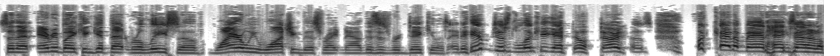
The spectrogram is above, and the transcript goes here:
so that everybody can get that release of why are we watching this right now? This is ridiculous. And him just looking at Noam Dar—what kind of man hangs out in a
